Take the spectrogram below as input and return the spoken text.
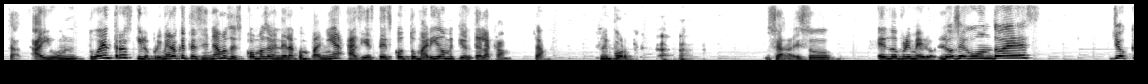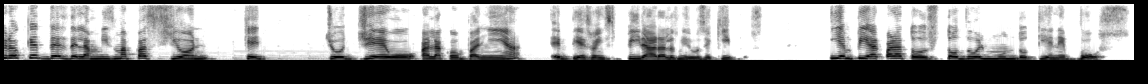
O sea, hay un, tú entras y lo primero que te enseñamos es cómo se vende la compañía, así estés con tu marido metido entre la cama. O sea, no importa. O sea, eso es lo primero. Lo segundo es, yo creo que desde la misma pasión que yo llevo a la compañía, empiezo a inspirar a los mismos equipos. Y en para Todos, todo el mundo tiene voz.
